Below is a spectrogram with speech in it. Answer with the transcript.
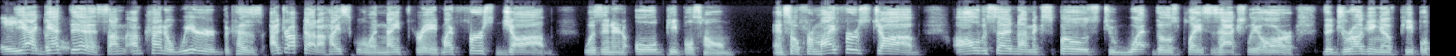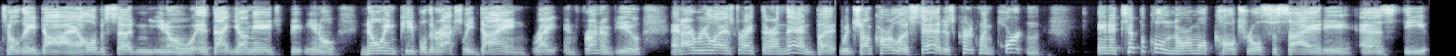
yeah, get this. I'm I'm kind of weird because I dropped out of high school in ninth grade. My first job was in an old people's home. And so for my first job, all of a sudden I'm exposed to what those places actually are, the drugging of people till they die. All of a sudden, you know, at that young age, you know, knowing people that are actually dying right in front of you. And I realized right there and then, but what Giancarlo said is critically important. In a typical normal cultural society, as the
